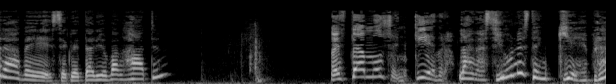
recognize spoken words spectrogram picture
grave es, secretario Van Hatten? Estamos en quiebra. ¿La nación está en quiebra?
